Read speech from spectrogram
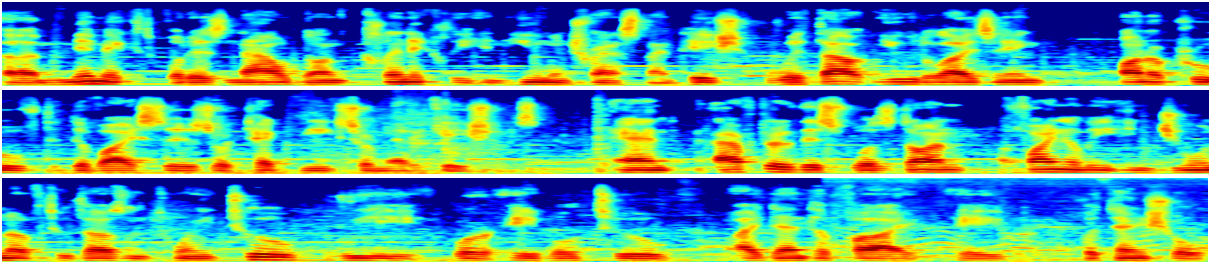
uh, mimicked what is now done clinically in human transplantation without utilizing unapproved devices or techniques or medications. And after this was done, finally in June of 2022, we were able to identify a potential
